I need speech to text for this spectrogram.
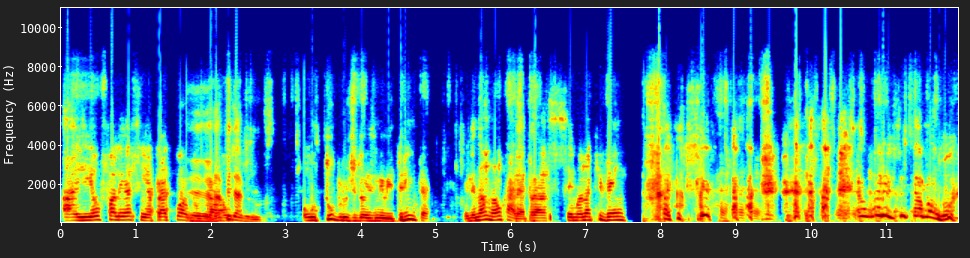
Aí eu falei assim, é pra quando? É, pra rapidamente. Outubro de 2030? Ele, não, não, cara, é pra semana que vem. Eu falei, você tá maluco?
